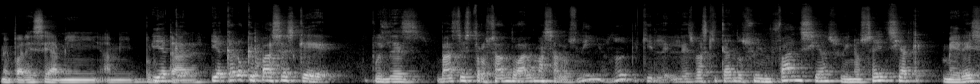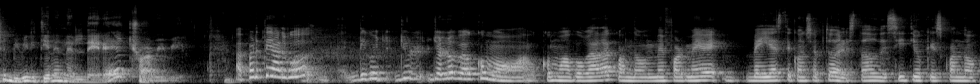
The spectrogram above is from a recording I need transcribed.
me parece a mí, a mí Y acá, brutal. y acá lo que pasa es que pues les vas destrozando almas a los niños, ¿no? Les vas quitando su infancia, su inocencia, que merecen vivir y tienen el derecho a vivir. Aparte algo, digo, yo, yo lo veo como, como abogada cuando me formé, veía este concepto del estado de sitio, que es cuando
